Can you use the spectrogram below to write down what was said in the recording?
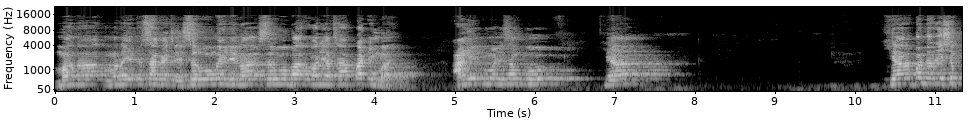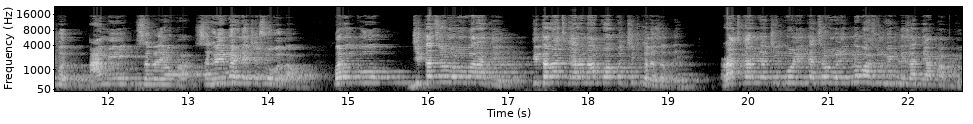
मला मला एकच सांगायचं आहे. सर्व महिलेला सर्व बारवाल्याचा पाठिंबा आहे. आणि तुम्हाला सांगतो ह्या ह्या भंडाऱ्या शपथ आम्ही सगळे हो का सगळी महिलेच्या सोबत आहोत. परंतु जिथं चळवळ उभा राहते तिथं राजकारण आपोआपच चिटकलं जाते राजकारणाची पोळी त्या चळवळीतनं भाजून घेतली जाते आपापली.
